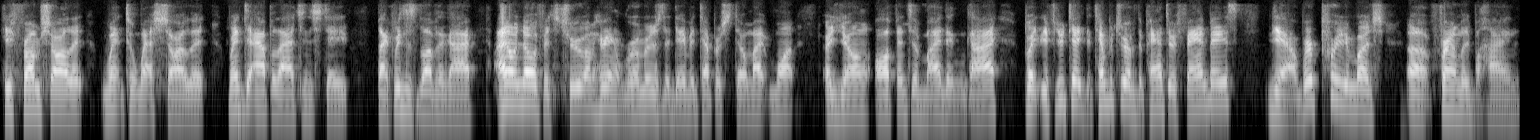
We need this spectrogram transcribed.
He's from Charlotte, went to West Charlotte, went to mm-hmm. Appalachian State. Like, we just love the guy. I don't know if it's true. I'm hearing rumors that David Tepper still might want a young, offensive minded guy. But if you take the temperature of the Panthers fan base, yeah, we're pretty much uh, firmly behind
